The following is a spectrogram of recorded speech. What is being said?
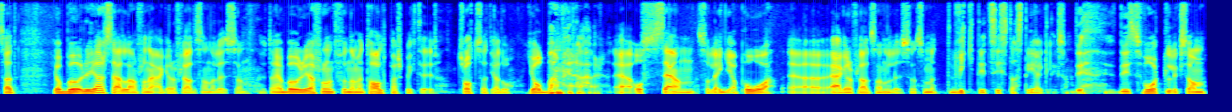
Så att jag börjar sällan från ägar och flödesanalysen utan jag börjar från ett fundamentalt perspektiv trots att jag då jobbar med det här. Eh, och sen så lägger jag på eh, ägar och flödesanalysen som ett viktigt sista steg. Liksom. Det, det, är svårt att liksom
